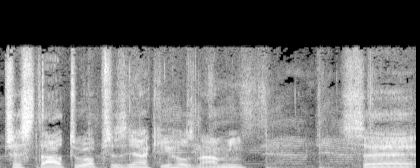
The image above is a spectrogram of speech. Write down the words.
přes tátu a přes nějakýho známý se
